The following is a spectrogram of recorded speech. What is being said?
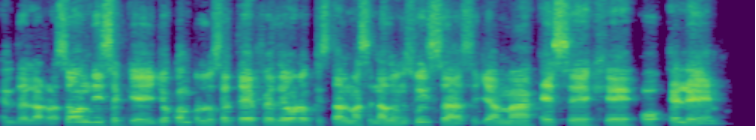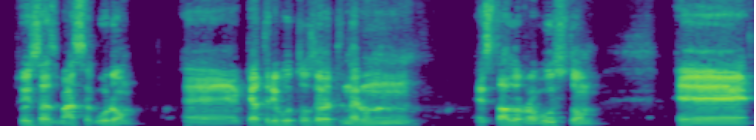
El de la razón dice que yo compro los ETF de oro que está almacenado en Suiza, se llama SGOL. Suiza es más seguro. Eh, ¿Qué atributos debe tener un estado robusto? Eh,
